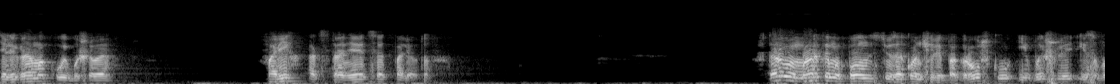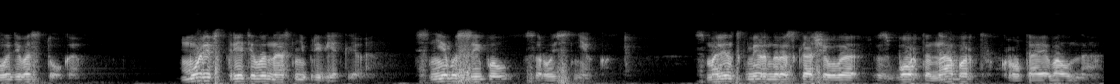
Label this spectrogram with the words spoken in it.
Телеграмма Куйбышева. Фарих отстраняется от полетов. 2 марта мы полностью закончили погрузку и вышли из Владивостока. Море встретило нас неприветливо. С неба сыпал сырой снег. Смоленск мерно раскачивала с борта на борт крутая волна.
